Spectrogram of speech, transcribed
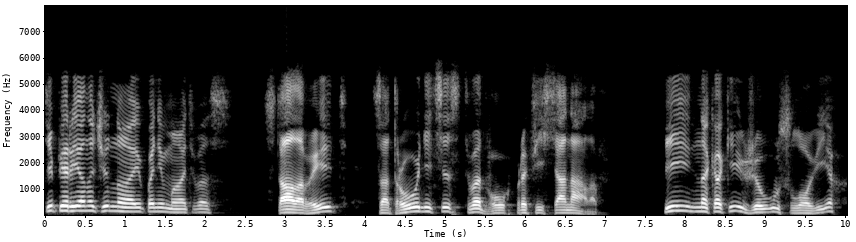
Теперь я начинаю понимать вас. Стало быть, сотрудничество двух профессионалов. И на каких же условиях?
